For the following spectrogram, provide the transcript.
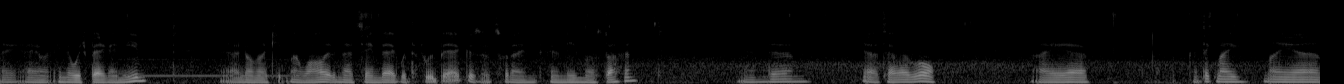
I, I know which bag I need. I normally keep my wallet in that same bag with the food bag because that's what I'm going to need most often. And um, yeah, that's how I roll. I uh, I think my my uh,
